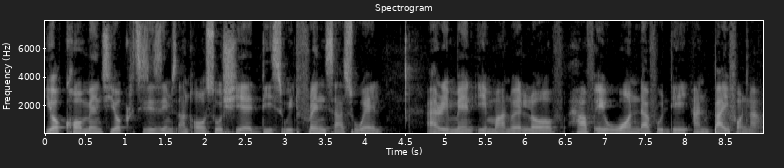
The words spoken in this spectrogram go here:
your comments, your criticisms, and also share this with friends as well. I remain Emmanuel Love. Have a wonderful day and bye for now.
